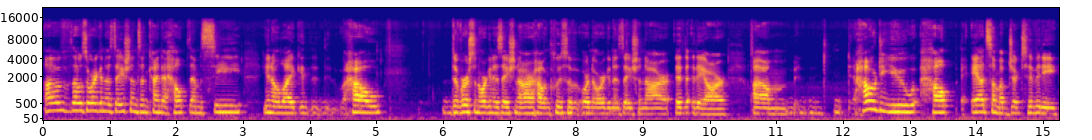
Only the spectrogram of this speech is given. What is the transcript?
of those organizations and kind of help them see, you know, like how diverse an organization are, how inclusive or an organization are they are. Um, how do you help add some objectivity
